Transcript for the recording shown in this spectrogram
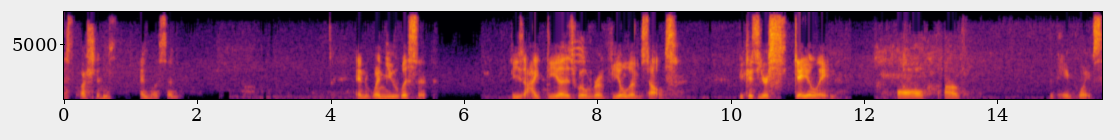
Ask questions and listen. And when you listen, these ideas will reveal themselves because you're scaling all of the pain points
